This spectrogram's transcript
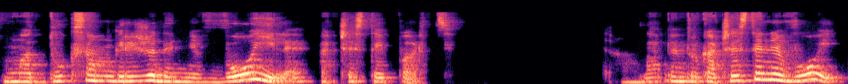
mă duc să am grijă de nevoile acestei părți. Da? Pentru că aceste nevoi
